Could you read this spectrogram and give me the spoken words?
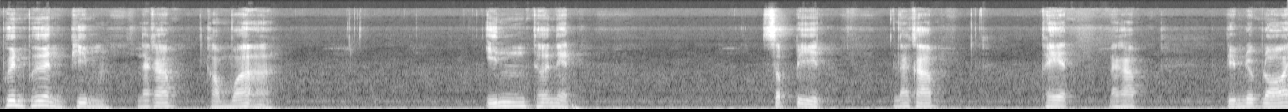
เพื่อนๆพิมพ์นะครับคำว่า Internet Speed นะครับเทสนะครับ พิมพ์เรียบร้อย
